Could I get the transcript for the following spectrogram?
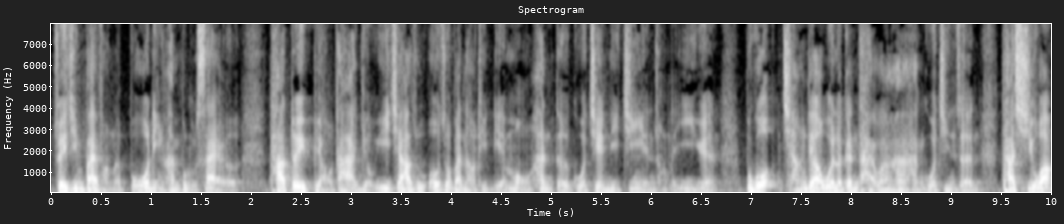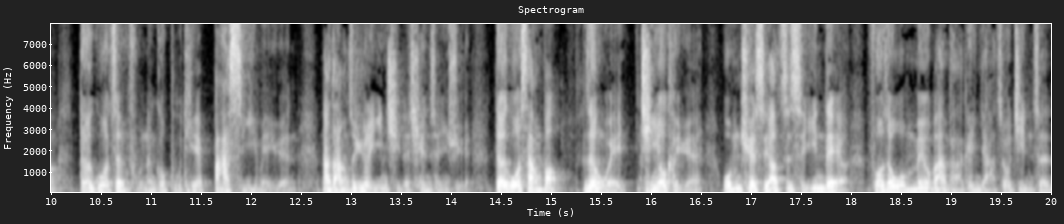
最近拜访了柏林和布鲁塞尔，他对表达有意加入欧洲半导体联盟和德国建立晶圆厂的意愿。不过，强调为了跟台湾和韩国竞争，他希望德国政府能够补贴八十亿美元。那当然，这就引起了千层雪。德国商报认为情有可原，我们确实要支持英特尔，否则我们没有办法跟亚洲竞争。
